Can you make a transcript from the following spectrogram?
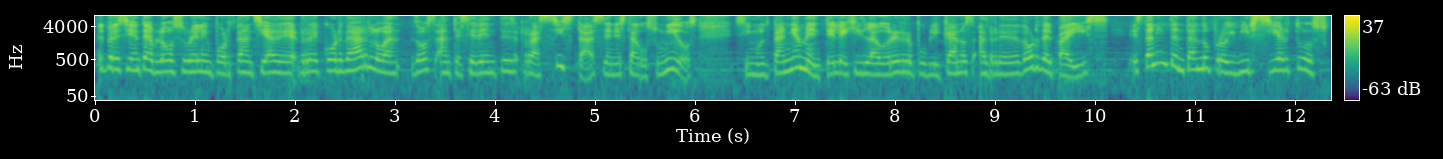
El presidente habló sobre la importancia de recordar los antecedentes racistas en Estados Unidos. Simultáneamente, legisladores republicanos alrededor del país están intentando prohibir ciertos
